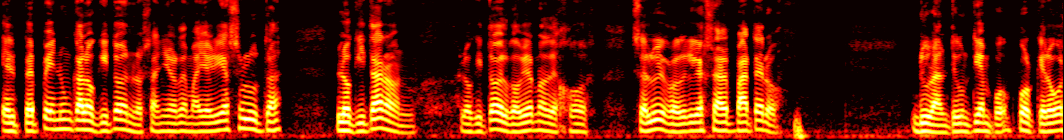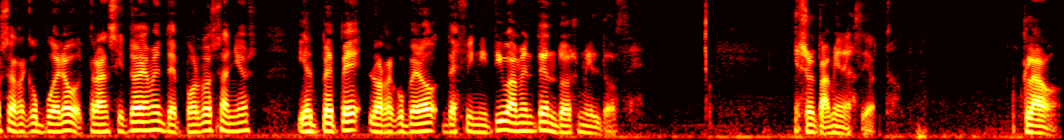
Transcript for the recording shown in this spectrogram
el PP nunca lo quitó en los años de mayoría absoluta, lo quitaron lo quitó el gobierno de José Luis Rodríguez Zapatero durante un tiempo, porque luego se recuperó transitoriamente por dos años y el PP lo recuperó definitivamente en 2012. Eso también es cierto. Claro,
